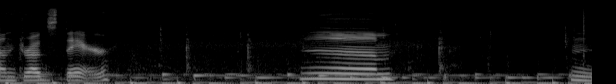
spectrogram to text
Found drugs there. Um. Hmm.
